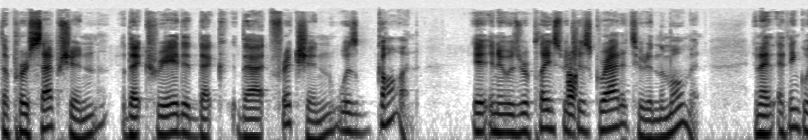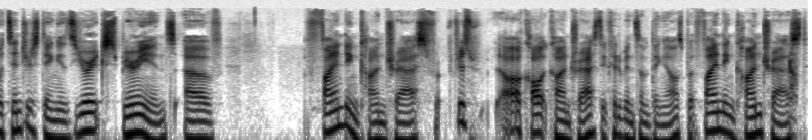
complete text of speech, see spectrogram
the perception that created that that friction was gone it, and it was replaced with Huh. just gratitude in the moment and I, I think what's interesting is your experience of finding contrast just i'll call it contrast it could have been something else but finding contrast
